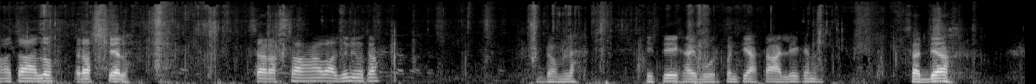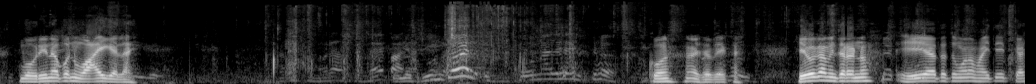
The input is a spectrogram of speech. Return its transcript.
आता आलो रस्त्याला. असा रस्ता हा बाजूने होता. दमला. इथे एक आहे बोर पण ते आता आले का ना सध्या बोरीनं पण वाय गेलाय. कोण? अच्छा बेकार हे बघा मित्रांनो हे आता तुम्हाला माहिती आहेत काय?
